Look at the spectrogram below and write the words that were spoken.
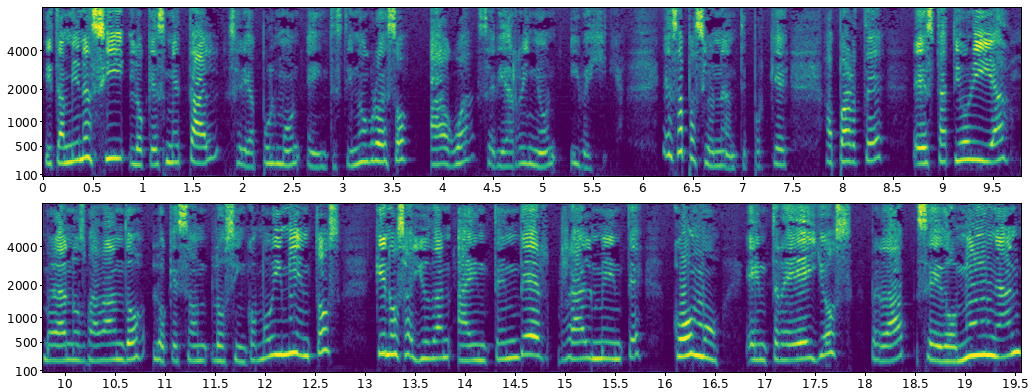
Y también así lo que es metal sería pulmón e intestino grueso, agua sería riñón y vejiga. Es apasionante porque aparte esta teoría ¿verdad? nos va dando lo que son los cinco movimientos que nos ayudan a entender realmente cómo entre ellos ¿verdad? se dominan,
